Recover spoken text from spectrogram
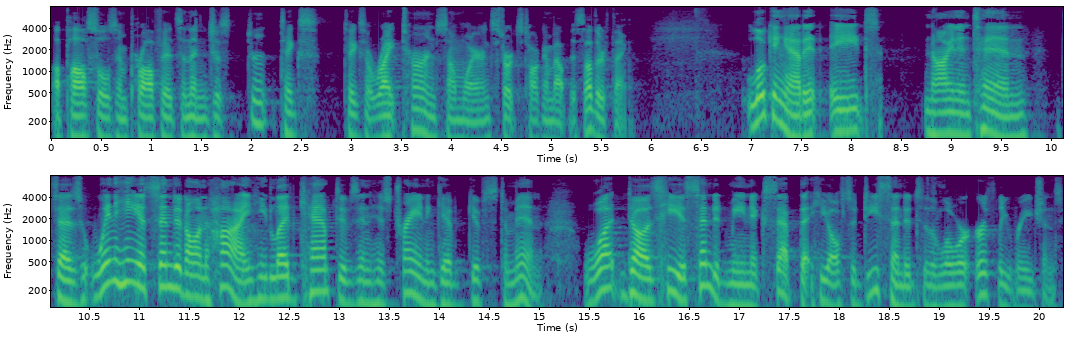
apostles and prophets and then just takes takes a right turn somewhere and starts talking about this other thing. Looking at it, 8, 9 and 10 it says, When he ascended on high, he led captives in his train and gave gifts to men. What does he ascended mean except that he also descended to the lower earthly regions?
